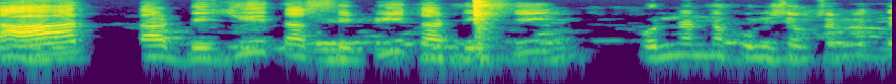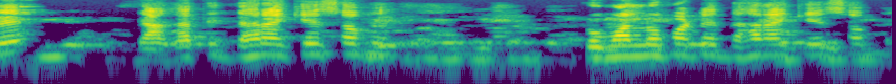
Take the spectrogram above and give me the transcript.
তার তার ডিজি তার সিপি তার ডিসি অন্যান্য পুলিশ অফিসার বিরুদ্ধে ডাকাতির ধারায় কেস হবে প্রমাণ লোপাটের ধারায় কেস হবে।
